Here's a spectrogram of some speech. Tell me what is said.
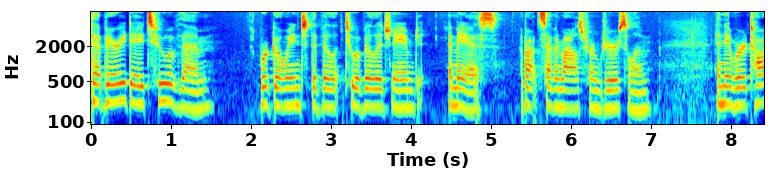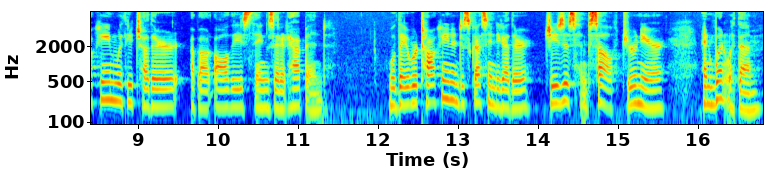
that very day, two of them were going to, the to a village named Emmaus, about seven miles from Jerusalem, and they were talking with each other about all these things that had happened. While they were talking and discussing together, Jesus himself drew near and went with them.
